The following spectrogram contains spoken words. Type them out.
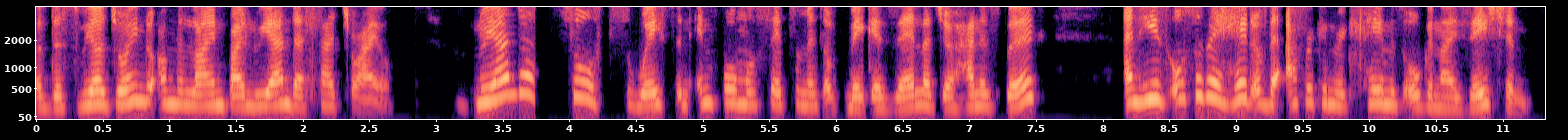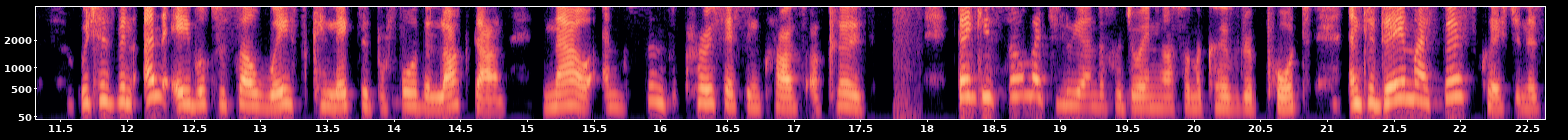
of this, we are joined on the line by Luyanda Hlatshwayo. Luyanda sorts waste in informal settlement of Bekezela, Johannesburg, and he is also the head of the African Reclaimers Organization, which has been unable to sell waste collected before the lockdown now and since processing plants are closed. Thank you so much, Luyanda, for joining us on the COVID report. And today, my first question is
